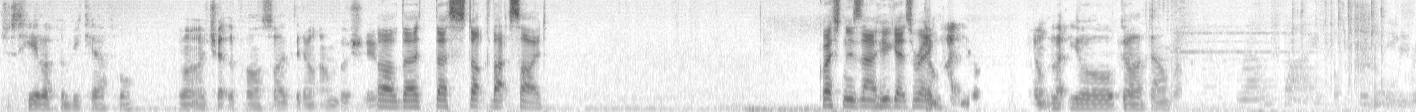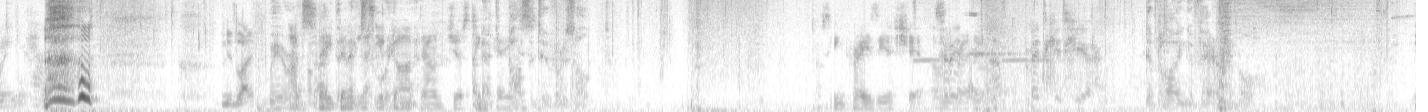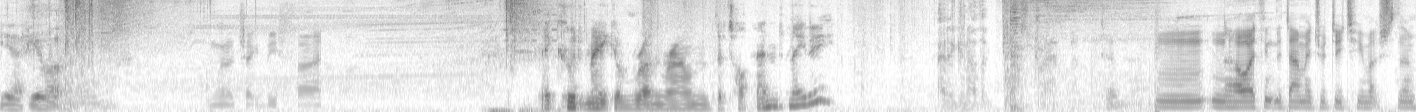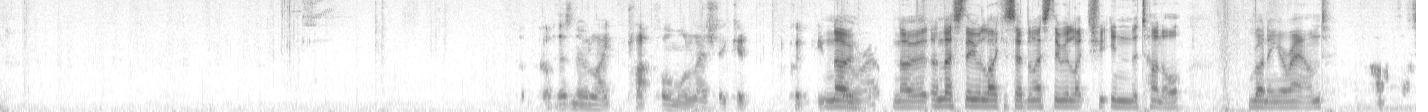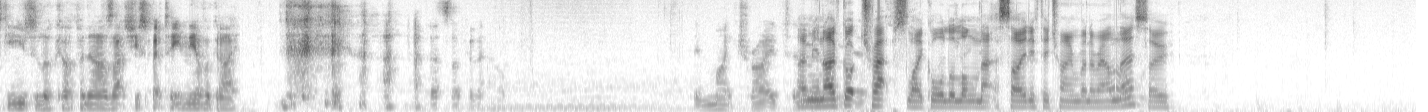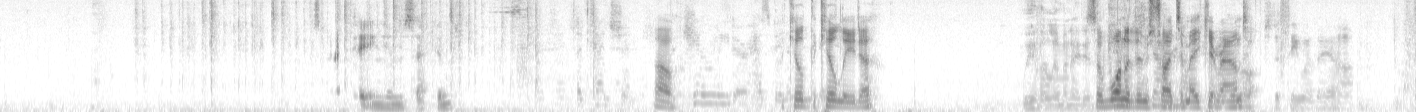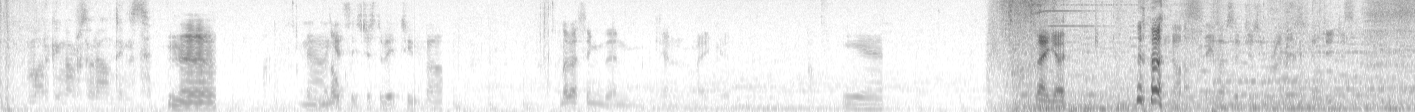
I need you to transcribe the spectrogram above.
Just heal up and be careful. You might want to check the far side. They don't ambush you. Oh, they're they're stuck that side. Question is now who gets ring? don't let your don't let your guard down. Need light? We're I'd say don't let your guard down just A in net case. positive result. I've seen crazier shit on Reddit. Medkit here. Deploying a variable. Yeah, heal up. I'm gonna check this side. They could make a run round the top end, maybe. Adding another gas trap. Mm, no, I think the damage would do too much to them. There's no like platform or ledge they could quickly No, around. no, unless they were like I said, unless they were like actually in the tunnel, running around. I was asking you to look up, and then I was actually spectating the other guy. That's not going to help. They might try to. I mean, I've got yeah. traps like all along that side if they try and run around there. So spectating him a second. Oh, I killed the kill leader. We've eliminated. So the one of kills. them's tried to make it round. To see where they are. Marking our surroundings. No. No, I Nope. guess it's just a bit too far. But I think then we can make it. Yeah. There you go. They must have just run and killed GG.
